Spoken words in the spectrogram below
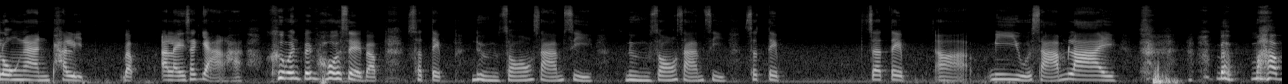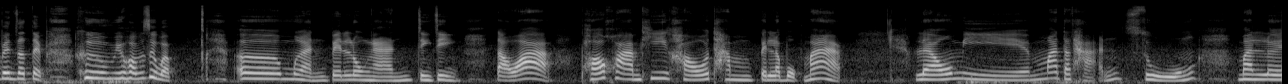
โรงงานผลิตแบบอะไรสักอย่างค่ะ คือมันเป็น process แบบ step หนึ่งสองสามสี่หนึ่งสองสามสี่ step step อ่ามีอยู่สามลาย แบบมาเป็น step คือมีความรู้สึกแบบเออเหมือนเป็นโรงงานจริง ๆ แต่ว่าเพราะความที่เขาทำเป็นระบบมาก แล้วมีมาตรฐานสูง มันเลย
